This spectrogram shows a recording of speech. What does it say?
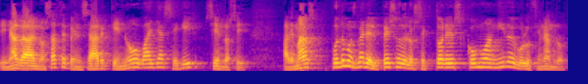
Y nada nos hace pensar que no vaya a seguir siendo así. Además, podemos ver el peso de los sectores cómo han ido evolucionando,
